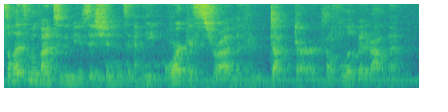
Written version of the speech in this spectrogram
So let's move on to the musicians and the orchestra and the conductor. Tell us a little bit about them.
